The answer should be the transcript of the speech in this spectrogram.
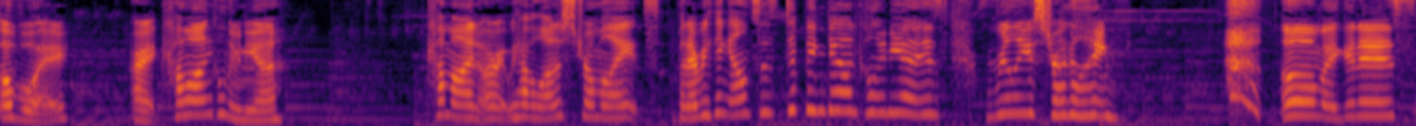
Oh boy. Alright, come on, Colonia. Come on. All right, we have a lot of stromolites, but everything else is dipping down. Colonia is really struggling. oh my goodness.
